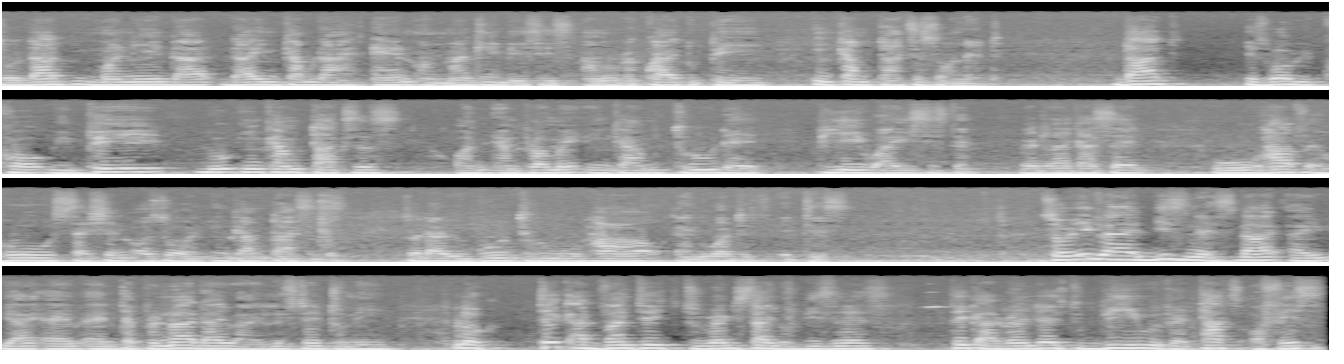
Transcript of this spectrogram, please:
So that money, that, that income that I earn on monthly basis, I'm required to pay income taxes on it. That is what we call we pay income taxes on employment income through the PAYE system. But like I said, we'll have a whole session also on income taxes so that we go through how and what it is. So if you are a business that uh, entrepreneur that you are listening to me, look, take advantage to register your business. Take advantage to be with a tax office,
